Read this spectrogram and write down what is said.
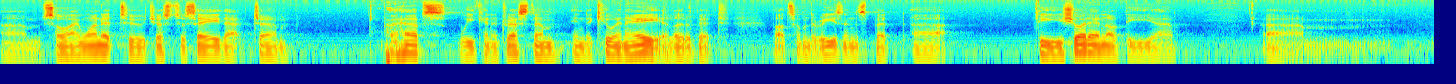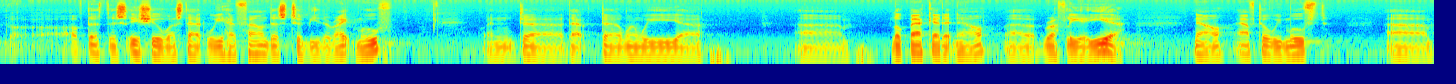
Um, so I wanted to just to say that um, perhaps we can address them in the Q&A a little bit about some of the reasons, but uh, the short end of the uh, um, of the, this issue was that we have found this to be the right move, and uh, that uh, when we uh, look back at it now, roughly a year now after we moved um,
